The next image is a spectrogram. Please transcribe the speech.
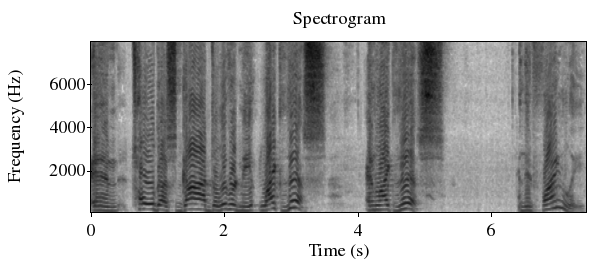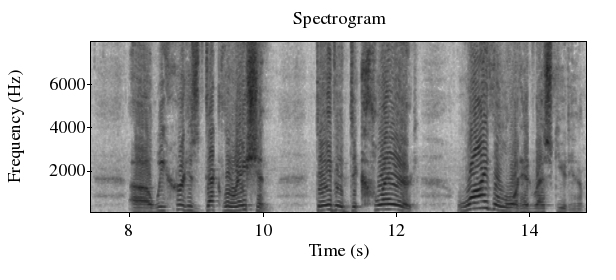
and told us God delivered me like this and like this. And then finally, uh, we heard his declaration. David declared why the Lord had rescued him,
